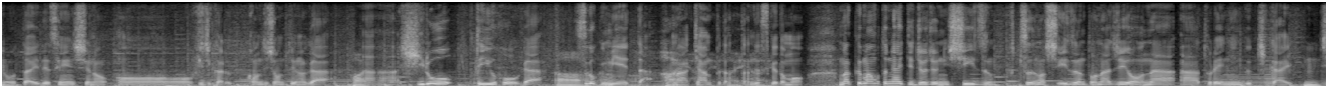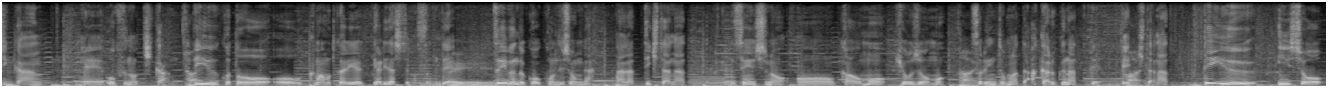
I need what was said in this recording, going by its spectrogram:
状態で選手の、うん、フィジカルコンディションっていうのが、はい、疲労っていう方がすごく見えたまあ、キャンプだったんですけども、まあ、熊本に入って徐々にシーズン普通のシーズンと同じようなあトレーニング機会時間、えー、オフの期間っていうことを熊本からやりだしてますんで随分とこうコンディションが上がってきたな選手の顔も表情もそれに伴って明るくなってきたなっていう印象を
